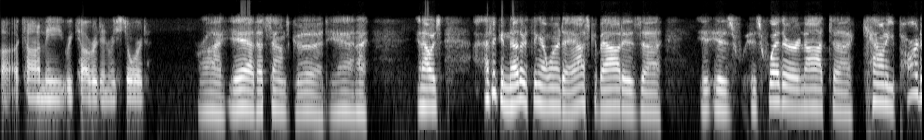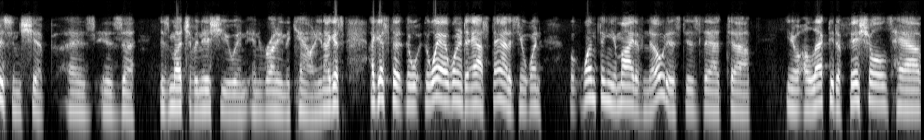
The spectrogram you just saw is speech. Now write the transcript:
uh, economy recovered and restored. Right. Yeah, that sounds good. Yeah, and I and I was I think another thing I wanted to ask about is uh, is is whether or not uh, county partisanship is is uh, is much of an issue in, in running the county. And I guess I guess the, the, the way I wanted to ask that is you know one one thing you might have noticed is that uh, you know elected officials have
